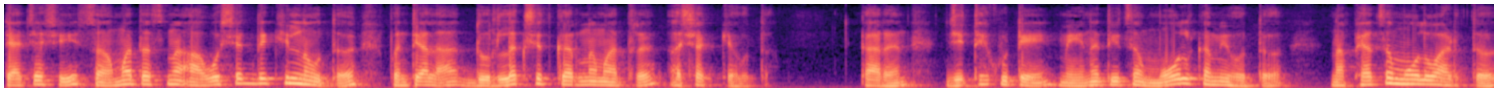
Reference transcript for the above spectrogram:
त्याच्याशी सहमत असणं आवश्यक देखील नव्हतं पण त्याला दुर्लक्षित करणं मात्र अशक्य होतं. कारण जिथे कुठे मेहनतीचं मोल कमी होतं नफ्याचं मोल वाढतं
